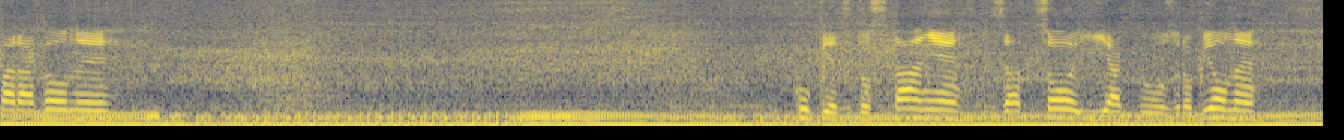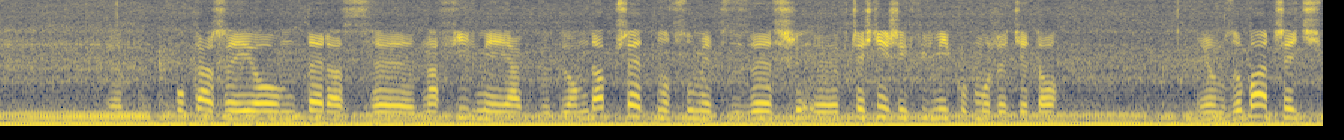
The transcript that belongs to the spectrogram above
paragony kupiec dostanie, za co i jak było zrobione. Pokażę ją teraz yy, na filmie, jak wygląda przed. No w sumie ze yy, wcześniejszych filmików możecie to ją zobaczyć.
